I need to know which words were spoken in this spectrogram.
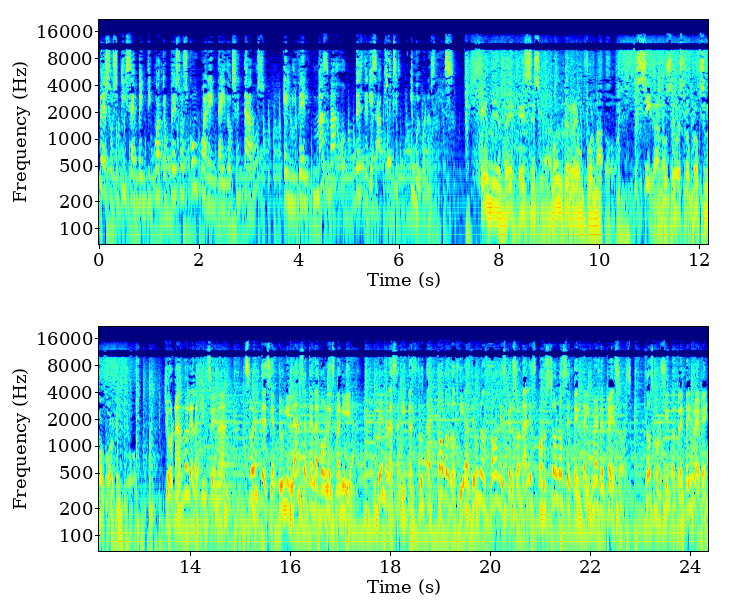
Pesos cotiza en 24 pesos con 42 centavos, el nivel más bajo desde el 10 años. Y muy buenos días. MBS Monterrey conformado. Síganos en nuestro próximo corte. ¿Llorándole a la quincena? Suéltese atún y lánzate a la Boneless Manía. Ven a las salitas fruta todos los días de unos boneless personales por solo 79 pesos. 2 por 139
